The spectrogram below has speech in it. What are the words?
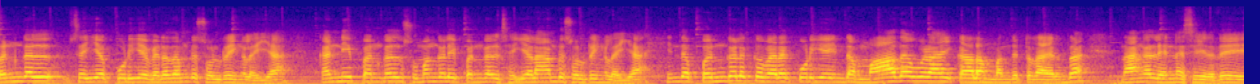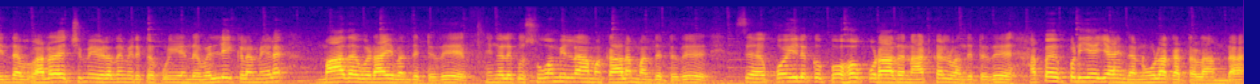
பெண்கள் செய்யக்கூடிய விரதம்னு சொல்கிறீங்களா ஐயா. கன்னி பெண்கள் சுமங்கலி பெண்கள் செய்யலாம்னு சொல்கிறீங்களா ஐயா. இந்த பெண்களுக்கு வரக்கூடிய இந்த மாதவிடாய் காலம் வந்துட்டதா இருந்தால் நாங்கள் என்ன செய்கிறது இந்த வரலட்சுமி விரதம் இருக்கக்கூடிய இந்த வெள்ளிக்கிழமையில் மாதவிடாய் வந்துட்டுது. எங்களுக்கு சுகமில்லாமல் காலம் வந்துட்டுது. ச- கோயிலுக்கு போகக்கூடாத நாட்கள் வந்துட்டுது. அப்போ எப்படி ஐயா இந்த நூலை கட்டலாம்டா?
